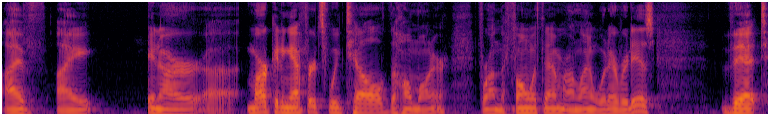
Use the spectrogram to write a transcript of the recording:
I've I in our uh, marketing efforts, we tell the homeowner if we're on the phone with them or online, whatever it is, that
